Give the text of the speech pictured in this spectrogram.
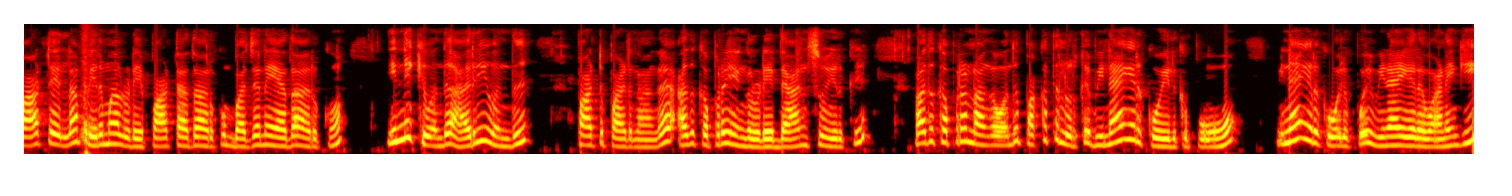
பாட்டு எல்லாம் பெருமாளுடைய பாட்டாக தான் இருக்கும் பஜனையாக தான் இருக்கும். இன்னைக்கு வந்து ஹரி வந்து பாட்டு பாடினாங்க. அதுக்கப்புறம் எங்களுடைய டான்ஸும் இருக்குது அதுக்கப்புறம் நாங்கள் வந்து பக்கத்தில் இருக்க விநாயகர் கோயிலுக்கு போவோம். விநாயகர் கோயிலுக்கு போய் விநாயகரை வணங்கி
